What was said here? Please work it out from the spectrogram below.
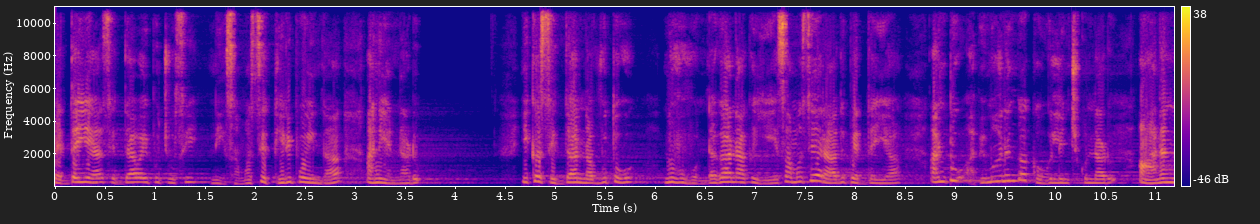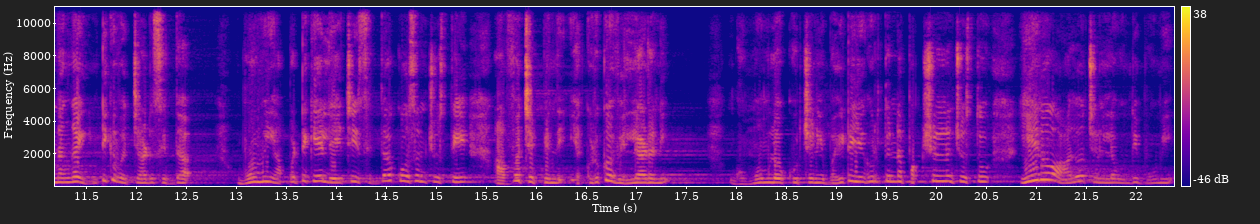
పెద్దయ్య సిద్ధ వైపు చూసి నీ సమస్య తీరిపోయిందా? అని అన్నాడు. ఇక సిద్ధ నవ్వుతూ నువ్వు ఉండగా నాకు ఏ సమస్య రాదు పెద్దయ్యా అంటూ అభిమానంగా కౌగిలించుకున్నాడు. ఆనందంగా ఇంటికి వచ్చాడు సిద్ధ. భూమి అప్పటికే లేచి సిద్ధ కోసం చూస్తే అవ్వ చెప్పింది ఎక్కడికో వెళ్ళాడని. గుమ్మంలో కూర్చొని బయట ఎగురుతున్న పక్షులను చూస్తూ ఏదో ఆలోచనలో ఉంది భూమి.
